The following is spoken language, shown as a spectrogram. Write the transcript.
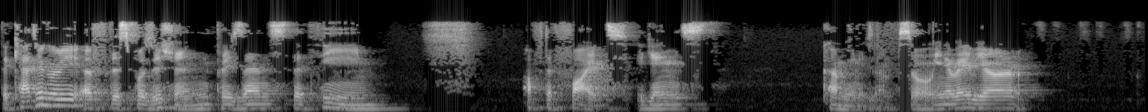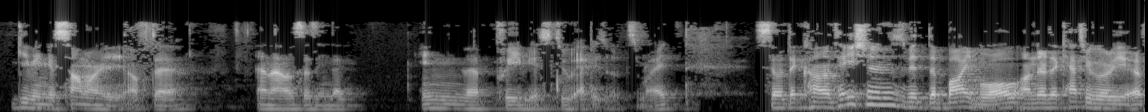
The category of disposition presents the theme of the fight against communism. So, in a way, we are giving a summary of the analysis in the in the previous two episodes, right? So the connotations with the Bible under the category of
